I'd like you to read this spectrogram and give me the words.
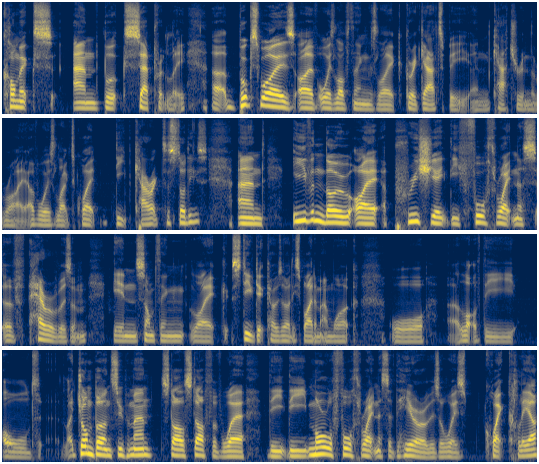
comics and books separately. Uh, books wise, I've always loved things like Great Gatsby and Catcher in the Rye. I've always liked quite deep character studies, and even though I appreciate the forthrightness of heroism in something like Steve Ditko's early Spider Man work, or a lot of the old like John Byrne Superman style stuff of where the the moral forthrightness of the hero is always quite clear.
